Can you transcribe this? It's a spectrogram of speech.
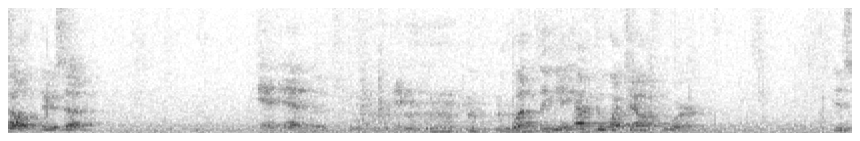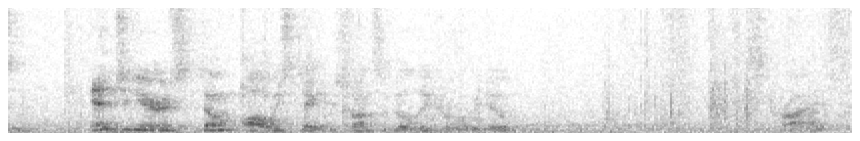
So there's a, and, and it- one thing you have to watch out for is engineers don't always take responsibility for what we do. Surprise.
